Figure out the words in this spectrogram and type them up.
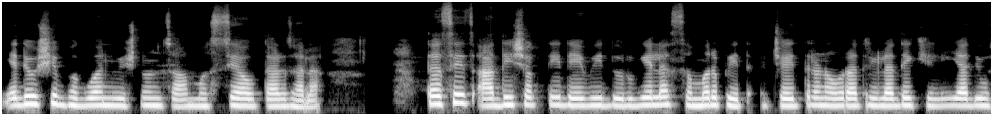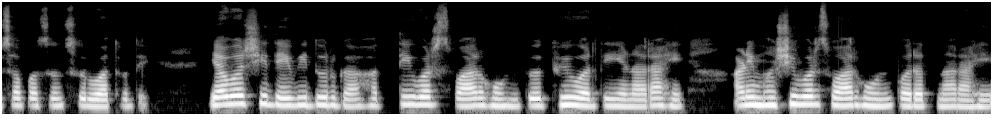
या दिवशी भगवान विष्णूंचा मत्स्य अवतार झाला. तसेच आदिशक्ती देवी दुर्गेला समर्पित चैत्र नवरात्रीला देखील या दिवसापासून सुरुवात होते. यावर्षी देवी दुर्गा हत्तीवर स्वार होऊन पृथ्वीवरती येणार आहे आणि म्हशीवर स्वार होऊन परतणार आहे.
